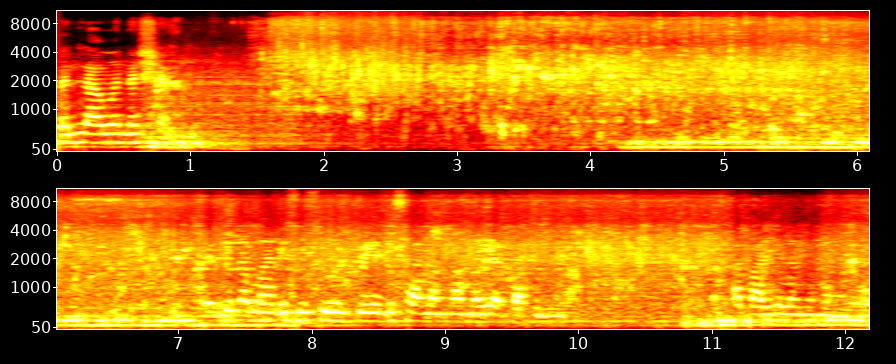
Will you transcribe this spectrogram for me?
Banlawan na siya. Ito naman, isusunod ko yan isa lang mamaya dahil kabayo lang naman yun.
